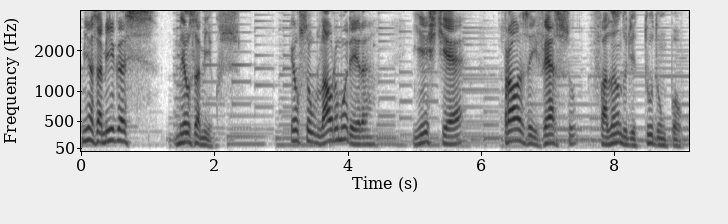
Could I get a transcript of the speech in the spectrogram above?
Minhas amigas, meus amigos, eu sou Lauro Moreira e este é Prosa e Verso falando de tudo um pouco.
